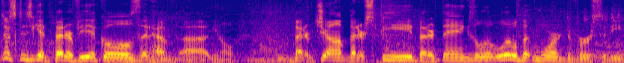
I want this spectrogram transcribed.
just because you get better vehicles that have, uh, you know, better jump, better speed, better things, a little, little bit more diversity.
